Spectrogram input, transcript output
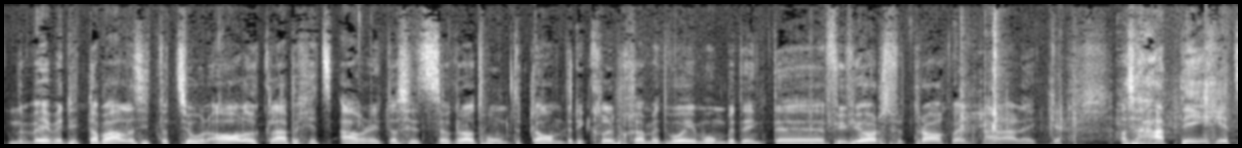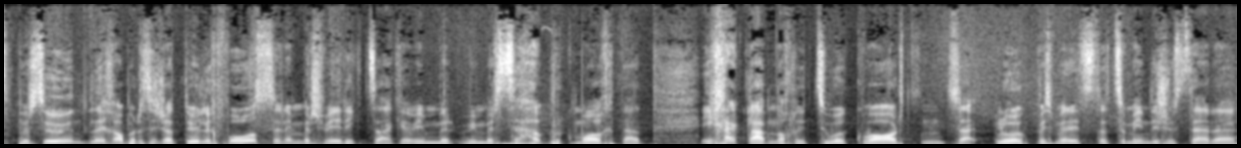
wenn man die Tabellensituation anschaut, glaube ich jetzt auch nicht, dass jetzt so gerade 100 andere Clubs kommen, die ihm unbedingt einen 5-Jahres-Vertrag anlegen Also hätte ich jetzt persönlich, aber es ist natürlich von außen immer schwierig zu sagen, wie man, wie man es selber gemacht hat. Ich hätte glaube noch ein bisschen zugewartet und geschaut, bis wir jetzt da zumindest aus, dieser,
